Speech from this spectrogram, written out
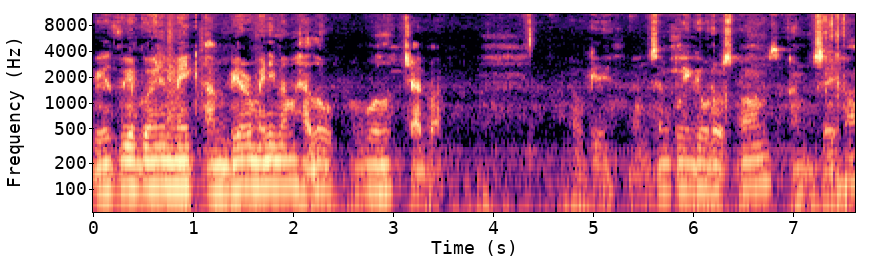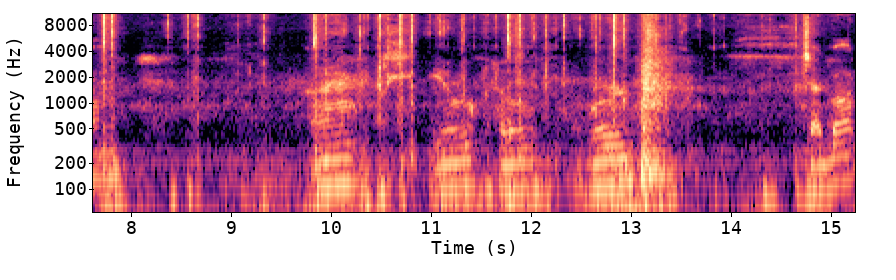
because we are going to make a bare minimum hello world chatbot okay and simply go to response and say hi. I'm hello. World chatbot.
